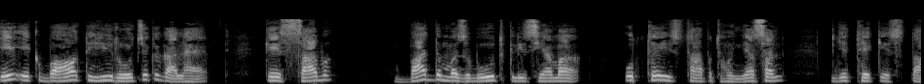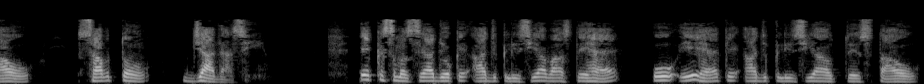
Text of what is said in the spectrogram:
ਇਹ ਇੱਕ ਬਹੁਤ ਹੀ ਰੋਚਕ ਗੱਲ ਹੈ ਕਿ ਸਭ ਵੱਧ ਮਜ਼ਬੂਤ ਕਲੀਸਿਆਵਾਂ ਉੱਥੇ ਹੀ ਸਥਾਪਿਤ ਹੋਈਆਂ ਸਨ, ਜਿੱਥੇ ਕਿ ਸਤਾਓ ਸਭ ਤੋਂ ਜ਼ਿਆਦਾ ਸੀ। ਇੱਕ ਸਮੱਸਿਆ ਜੋ ਕਿ ਅੱਜ ਕਲੀਸਿਆ ਵਾਸਤੇ ਹੈ, ਉਹ ਇਹ ਹੈ ਕਿ ਅੱਜ ਕਲੀਸਿਆ ਉੱਤੇ ਸਤਾਓ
